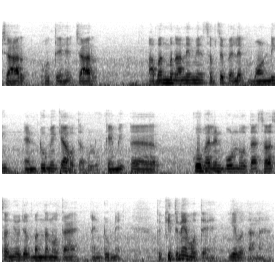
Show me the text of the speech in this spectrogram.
चार होते हैं, चार आबंध बनाने में सबसे पहले बॉन्डिंग एन टू में क्या होता है बोलो? केमिक कोवैलेंट बॉन्ड होता है, सहसंयोजक बंधन होता है एन टू में। तो कितने होते हैं? ये बताना है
